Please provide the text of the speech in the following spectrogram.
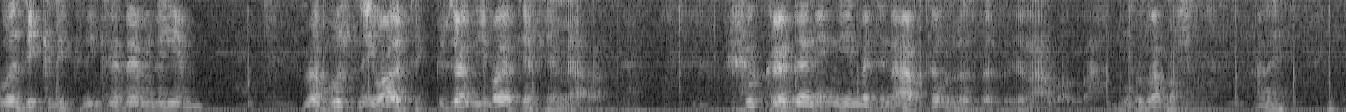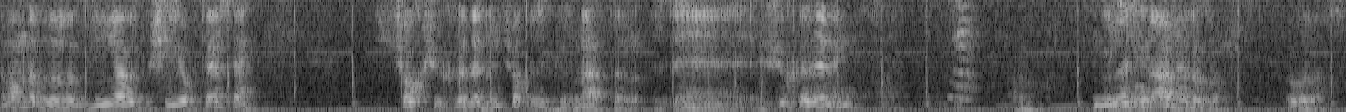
Ve zikrik zikredebileyim. Ve husn ibadetik. Güzel bir ibadet yapayım ya Rabbi. Şükredenin nimetini artırırız dedi Cenab-ı Allah. Bu kadar basit. Hani tamam da burada dünyalık bir şey yok dersen çok şükredenin çok zikrini artırır. Ee, şükredenin nimetini artırır. Bu kadar.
